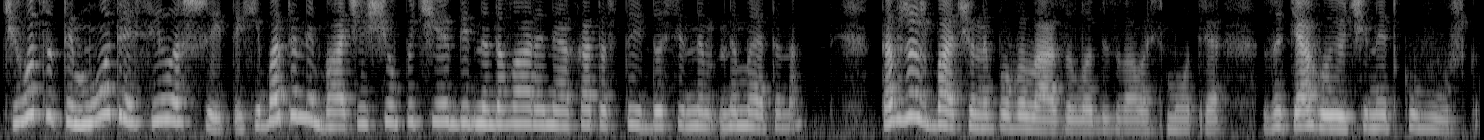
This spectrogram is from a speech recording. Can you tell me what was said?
Чого це ти, Мотря, сіла шити? Хіба ти не бачиш, що в печі обід недоварений, а хата стоїть досі неметена? Та вже ж бачу, не повилазило, обізвалась Мотря, затягуючи нитку в ушко.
